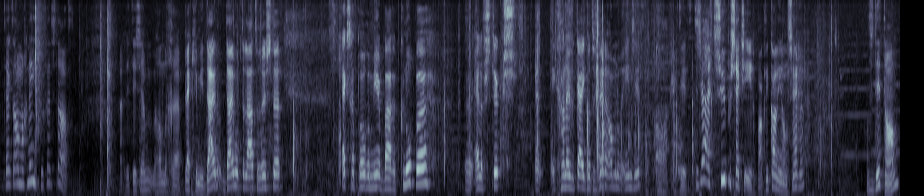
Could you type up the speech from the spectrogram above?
Het werkt allemaal magnetisch, hoe vet is dat? Nou, dit is een handig plekje om je duim, duim, op te laten rusten. Extra programmeerbare knoppen. Uh, eh, 11 stuks. En ik ga even kijken wat er verder allemaal nog in zit. Oh, kijk dit. Het is wel echt super sexy ingepakt. Ik kan niet anders zeggen. Wat is dit dan?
